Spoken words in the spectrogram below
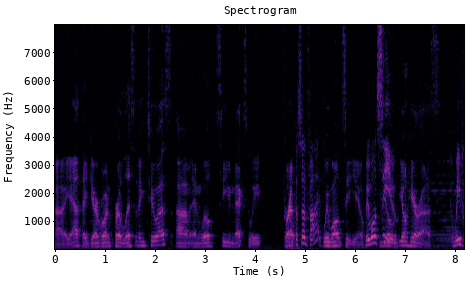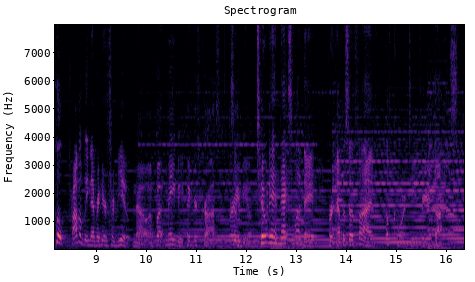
Uh, yeah. Thank you everyone for listening to us, um, and we'll see you next week For Well, episode 5. We won't see you. We won't see You'll- you. You'll hear us. we will probably never hear from you. No, uh, but maybe. Fingers crossed. Three So of you. Tune in next Monday for episode 5 of Quarantine for Your Thoughts.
